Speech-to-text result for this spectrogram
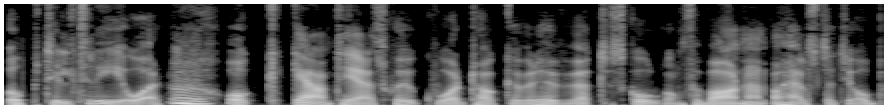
upp till tre år mm. och garanteras sjukvård, tak över huvudet, skolgång för barnen och helst ett jobb.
